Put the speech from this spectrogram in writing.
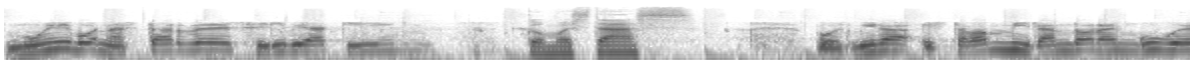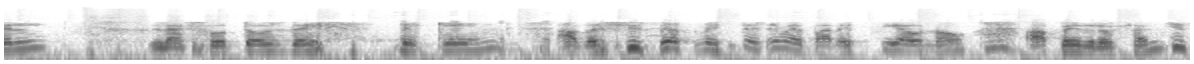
Muy buenas tardes, Silvia aquí. ¿Cómo estás? Pues mira, estaban mirando ahora en Google las fotos de, de, Ken a ver si realmente se me parecía o no a Pedro Sánchez.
